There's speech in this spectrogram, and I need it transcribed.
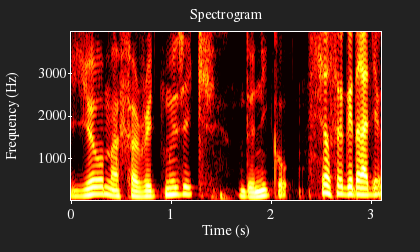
You're my favorite music de Nico. sur So Good Radio.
